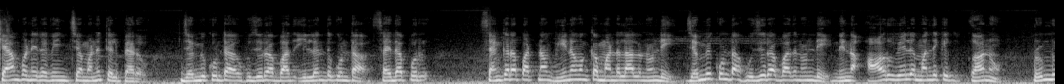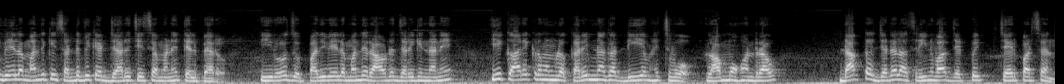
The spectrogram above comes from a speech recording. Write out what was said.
క్యాంపు నిర్వహించామని తెలిపారు. జమ్మికుంట హుజూరాబాద్ ఇల్లంతకుంట సైదాపూర్ శంకరపట్నం వీణవంక మండలాల నుండి జమ్మికుంట హుజూరాబాద్ నుండి నిన్న ఆరు వేల మందికి గాను రెండు వేల మందికి సర్టిఫికేట్ జారీ చేశామని తెలిపారు. ఈరోజు పదివేల మంది రావడం జరిగిందని ఈ కార్యక్రమంలో Karimnagar DMHO Rammohan Rao doctor Jadala Srinivas ZP chairperson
